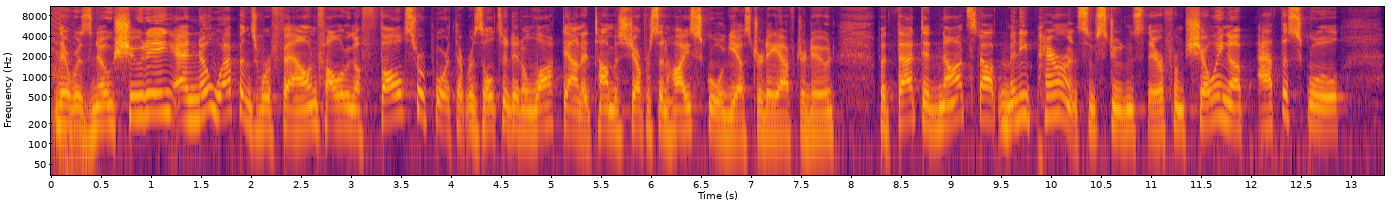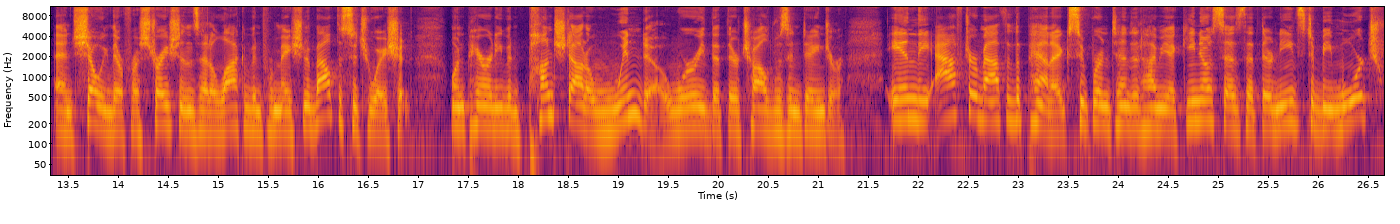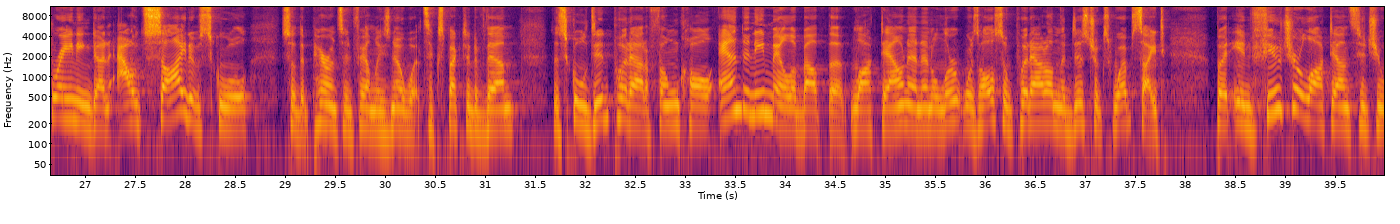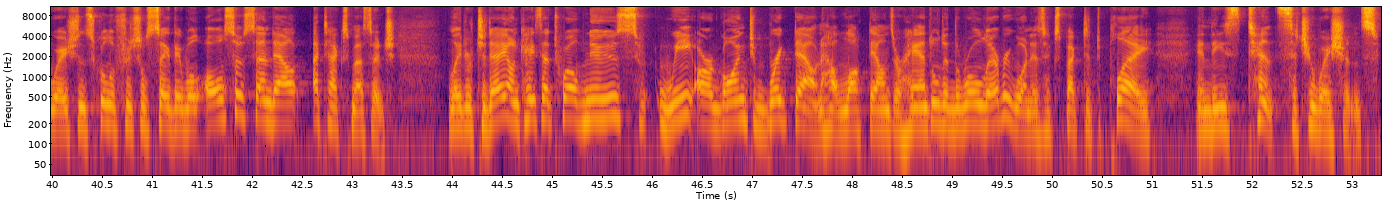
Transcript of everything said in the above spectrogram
There was no shooting and no weapons were found following a false report that resulted in a lockdown at Thomas Jefferson High School yesterday afternoon. But that did not stop many parents of students there from showing up at the school and showing their frustrations at a lack of information about the situation. One parent even punched out a window, worried that their child was in danger. In the aftermath of the panic, Superintendent Jaime Aquino says that there needs to be more training done outside of school so that parents and families know what's expected of them. The school did put out a phone call and an email about the lockdown, and an alert was also put out on the district's website. But in future lockdown situations, school officials say they will also send out a text message. Later today on KSAT 12 News, we are going to break down how lockdowns are handled and the role everyone is expected to play in these tense situations.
